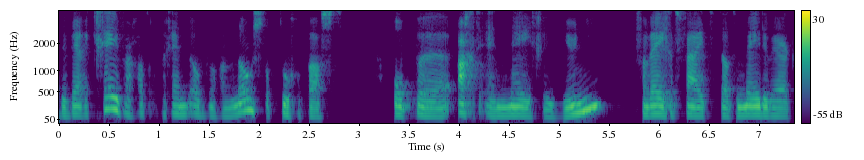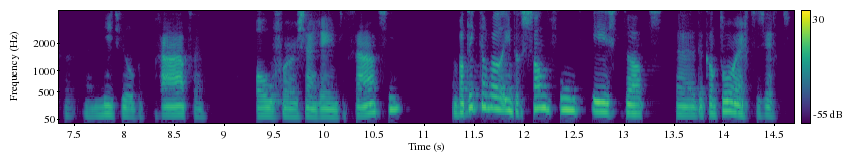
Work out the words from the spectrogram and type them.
de werkgever had op een gegeven moment ook nog een loonstop toegepast op uh, 8 en 9 juni, vanwege het feit dat de medewerker uh, niet wilde praten over zijn reïntegratie. En wat ik dan wel interessant vond, is dat uh, de kantonrechter zegt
